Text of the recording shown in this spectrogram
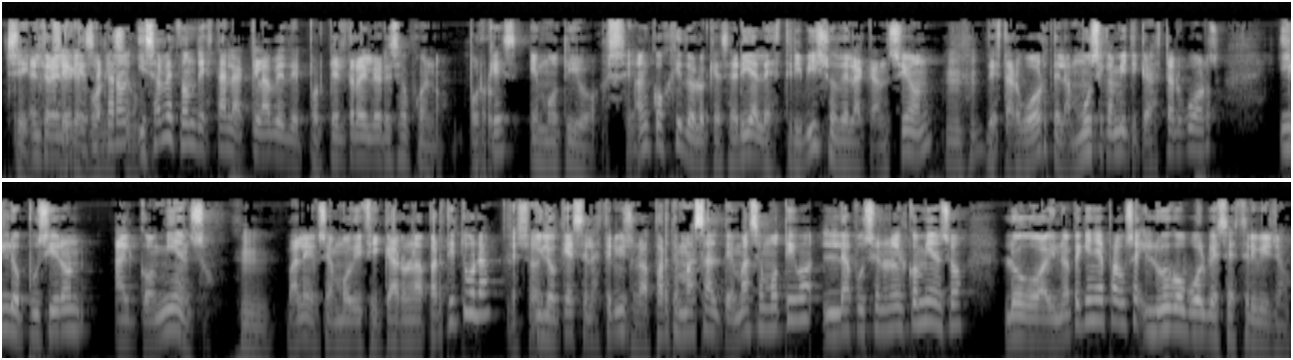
Sí, el tráiler sí que sacaron. ¿Y sabes dónde está la clave de por qué el tráiler es bueno? Porque es emotivo. Sí. Han cogido lo que sería el estribillo de la canción de Star Wars, de la música mítica de Star Wars, y lo pusieron al comienzo. Hmm. ¿Vale? O sea, modificaron la partitura Eso y es. lo que es el estribillo, la parte más alta y más emotiva, la pusieron al comienzo, luego hay una pequeña pausa y luego vuelve ese estribillo.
